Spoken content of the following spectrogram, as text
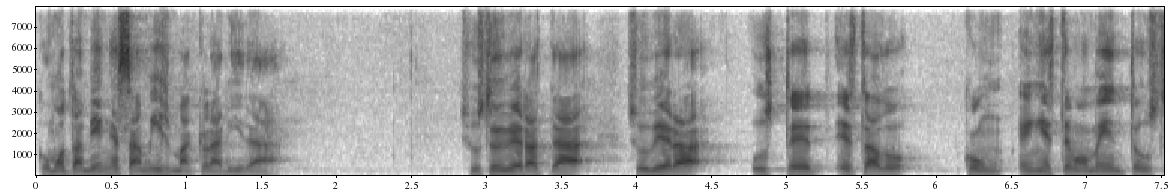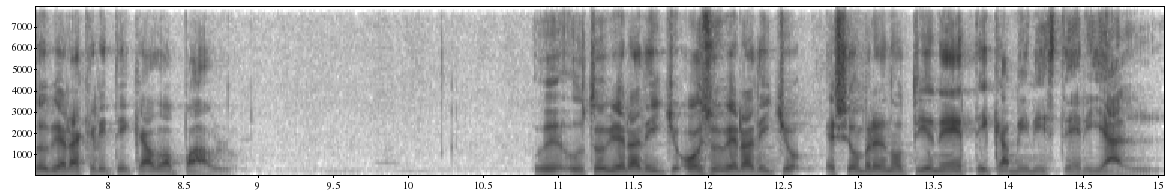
como también esa misma claridad. Si usted hubiera, si hubiera usted estado con, en este momento, usted hubiera criticado a Pablo usted hubiera dicho, hoy se hubiera dicho, ese hombre no tiene ética ministerial.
